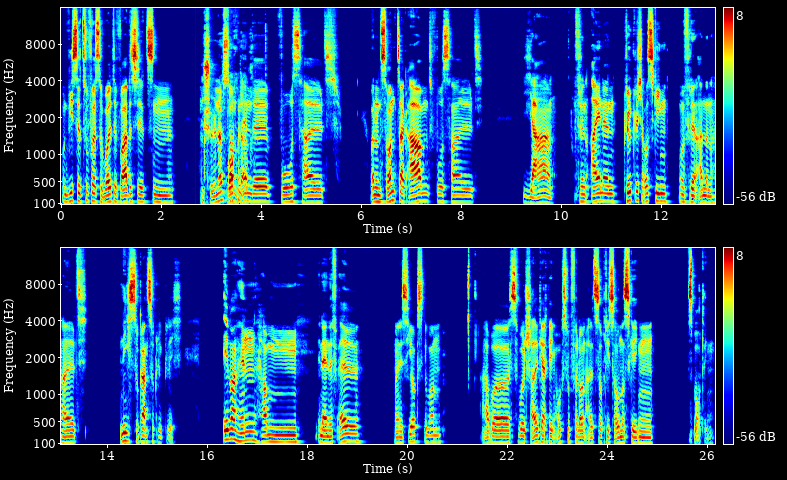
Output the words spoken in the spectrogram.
Und wie es der Zufall so wollte, war das jetzt ein, ein schönes Wochenende, wo es halt, oder ein Sonntagabend, wo es halt, ja, für den einen glücklich ausging und für den anderen halt nicht so ganz so glücklich. Immerhin haben in der NFL meine Seahawks gewonnen, aber sowohl Schalke hat gegen Augsburg verloren, als auch die Sounders gegen Sporting.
